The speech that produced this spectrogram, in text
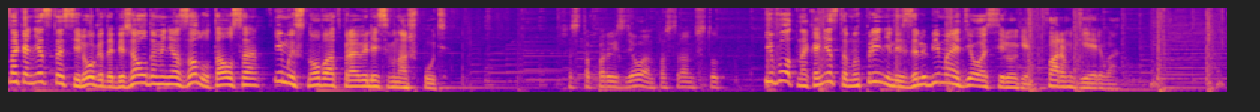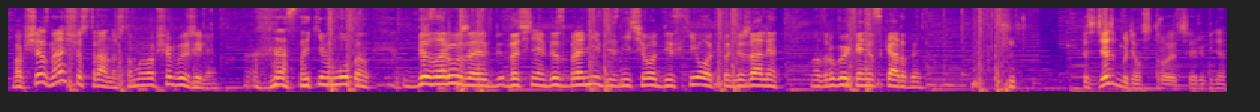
Наконец-то Серега добежал до меня, залутался, и мы снова отправились в наш путь. Сейчас топоры сделаем, построимся тут. И вот, наконец-то мы принялись за любимое дело Сереги – фарм дерева. Вообще, знаешь, что странно? Что мы вообще выжили. С таким лутом, без оружия, точнее, без брони, без ничего, без хилок, побежали на другой конец карты. Здесь будем строиться или где?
